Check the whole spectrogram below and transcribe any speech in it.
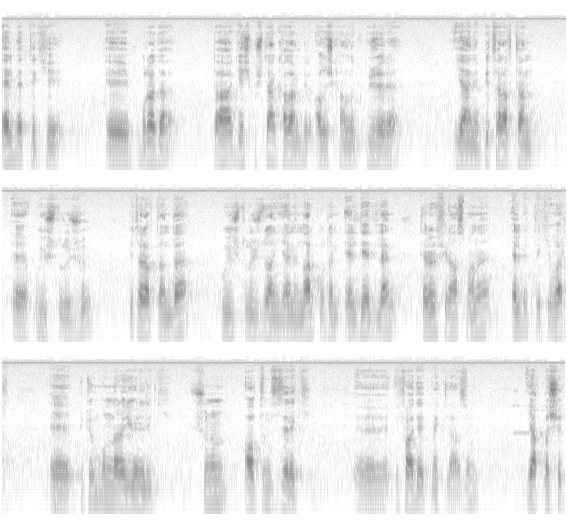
Elbette ki e, burada daha geçmişten kalan bir alışkanlık üzere yani bir taraftan e, uyuşturucu, bir taraftan da uyuşturucudan yani narkodan elde edilen terör finansmanı elbette ki var. E, bütün bunlara yönelik şunun altını çizerek e, ifade etmek lazım. Yaklaşık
